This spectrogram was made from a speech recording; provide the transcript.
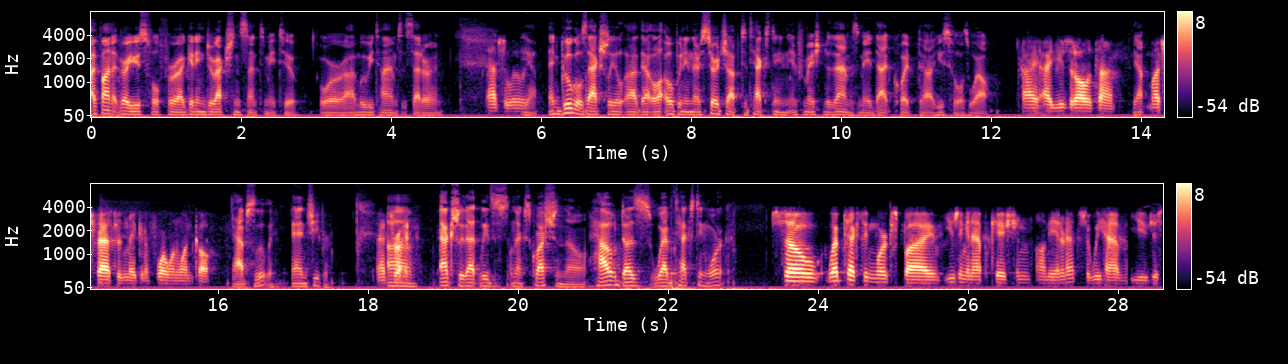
I find it very useful for uh, getting directions sent to me too or uh, movie times, etc. Absolutely. Yeah, and Google's actually uh, opening their search up to texting information to them has made that quite uh, useful as well. I, I use it all the time. Yeah. Much faster than making a 411 call. Absolutely, and cheaper. That's right. Um, actually, that leads us to the next question, though. How does web texting work? So web texting works by using an application on the internet. So we have you just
